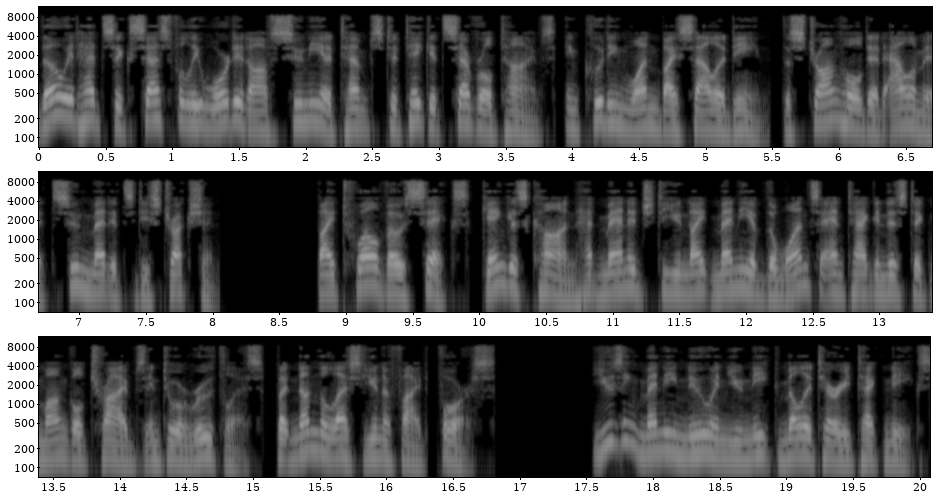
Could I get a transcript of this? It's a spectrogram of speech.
Though it had successfully warded off Sunni attempts to take it several times, including one by Saladin, the stronghold at Alamut soon met its destruction. By 1206, Genghis Khan had managed to unite many of the once antagonistic Mongol tribes into a ruthless, but nonetheless unified, force. Using many new and unique military techniques,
